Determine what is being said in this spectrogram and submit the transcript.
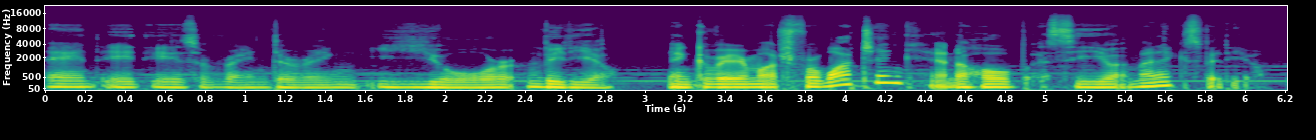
and it is rendering your video. Thank you very much for watching and I hope I see you at my next video.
